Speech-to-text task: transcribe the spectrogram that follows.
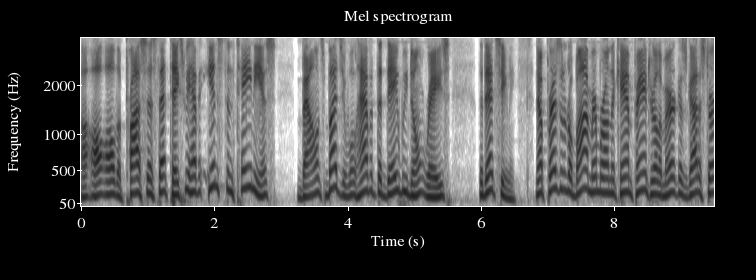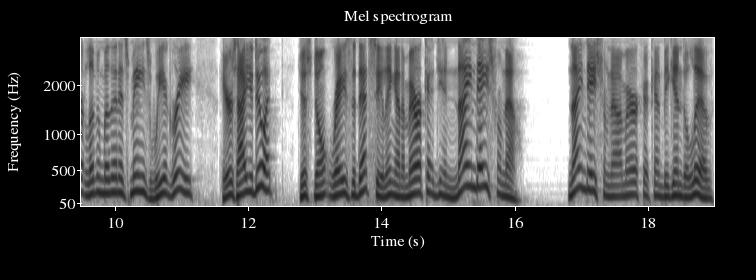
uh, all, all the process that takes. We have an instantaneous balanced budget. We'll have it the day we don't raise the debt ceiling. Now, President Obama, remember on the campaign trail, America's got to start living within its means. We agree. Here's how you do it. Just don't raise the debt ceiling. And America, in nine days from now, nine days from now, America can begin to live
